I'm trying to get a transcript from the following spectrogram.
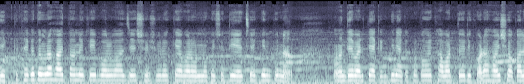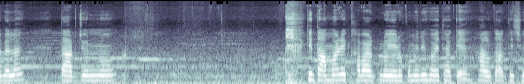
দেখতে থাকে, তোমরা হয়তো অনেকেই বলবা যে শ্বশুরকে আবার অন্য কিছু দিয়েছে, কিন্তু না। আমাদের বাড়িতে এক এক দিন এক এক রকমের খাবার তৈরি করা হয় সকালবেলায়। তার জন্য কিন্তু আমার এই খাবারগুলো এরকমেরই হয়ে থাকে, হালকা কিছু,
